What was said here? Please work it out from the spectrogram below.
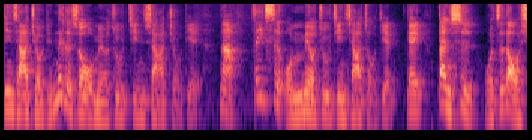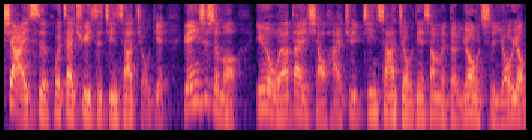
金沙酒店。那个时候我们有住金沙酒店。那这一次我们没有住金沙酒店，OK？但是我知道我下一次会再去一次金沙酒店，原因是什么？因为我要带小孩去金沙酒店上面的游泳池游泳，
